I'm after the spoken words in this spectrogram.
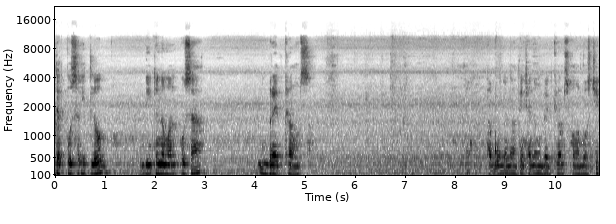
After po sa itlog, dito naman po sa breadcrumbs. Tabunan natin siya ng breadcrumbs mga boss chick.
